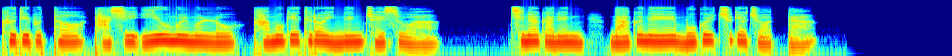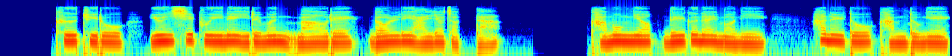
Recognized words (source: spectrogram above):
그 뒤부터 다시 이 우물물로 감옥에 들어있는 죄수와 지나가는 나그네의 목을 축여 주었다. 그 뒤로 윤 씨 부인의 이름은 마을에 널리 알려졌다. 감옥 옆 늙은 할머니, 하늘도 감동해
